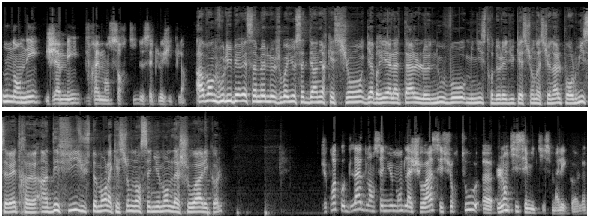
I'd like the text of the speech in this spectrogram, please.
on n'en est jamais vraiment sorti de cette logique-là. Avant de vous libérer, Samuel Le Joyeux, cette dernière question. Gabriel Attal, le nouveau ministre de l'Éducation nationale, pour lui, ça va être un défi, justement, la question de l'enseignement de la Shoah à l'école? Je crois qu'au-delà de l'enseignement de la Shoah, c'est surtout euh, l'antisémitisme à l'école.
